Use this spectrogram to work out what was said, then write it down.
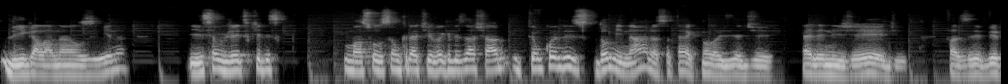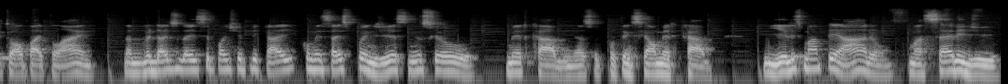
liga lá na usina. E esse é o jeito que eles. Uma solução criativa que eles acharam. Então, quando eles dominaram essa tecnologia de LNG, de fazer virtual pipeline, na verdade, daí você pode replicar e começar a expandir assim, o seu mercado, né, seu potencial mercado. E eles mapearam uma série de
